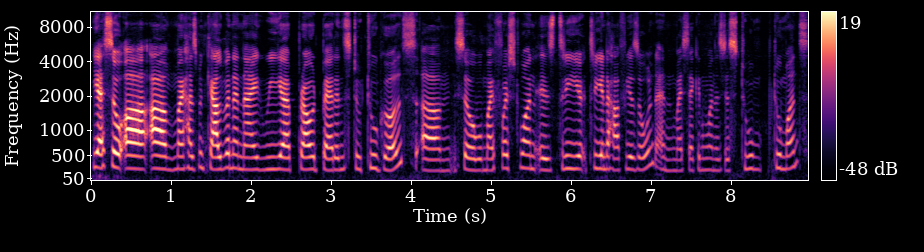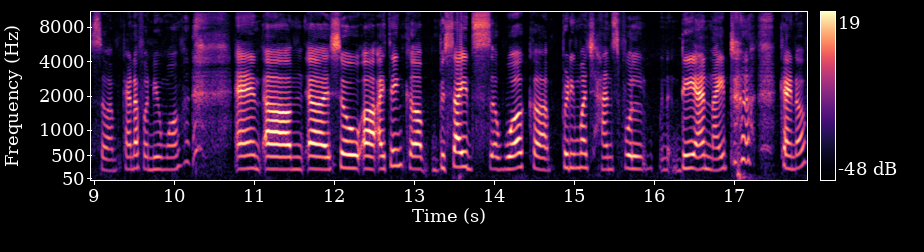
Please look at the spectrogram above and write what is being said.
Yeah, so uh, uh, my husband Calvin and I, we are proud parents to two girls. Um, so my first one is three, three and a half years old, and my second one is just two, two months. So I'm kind of a new mom. and um, uh, so uh, I think uh, besides work, uh, pretty much hands full day and night, kind of.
